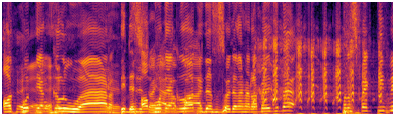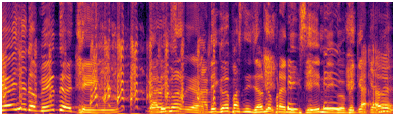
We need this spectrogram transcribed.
output yang keluar, Tidak sesuai output yang keluar tidak sesuai dengan harapan kita. Perspektifnya aja udah beda, Jing. Tadi gue tadi gue pas di jalan udah prediksi ini gue pikir kayaknya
